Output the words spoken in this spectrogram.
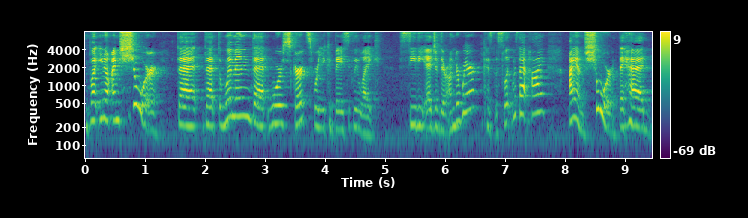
but you know, I'm sure that that the women that wore skirts where you could basically like see the edge of their underwear because the slit was that high. I am sure they had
